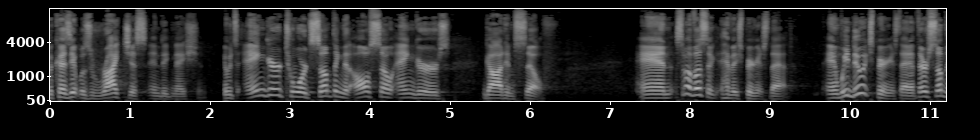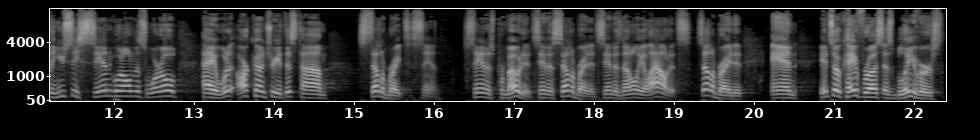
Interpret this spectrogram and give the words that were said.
because it was righteous indignation. It was anger towards something that also angers God Himself. And some of us have experienced that. And we do experience that. If there's something you see sin going on in this world, hey, what, our country at this time celebrates sin. Sin is promoted, sin is celebrated. Sin is not only allowed, it's celebrated. And it's okay for us as believers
